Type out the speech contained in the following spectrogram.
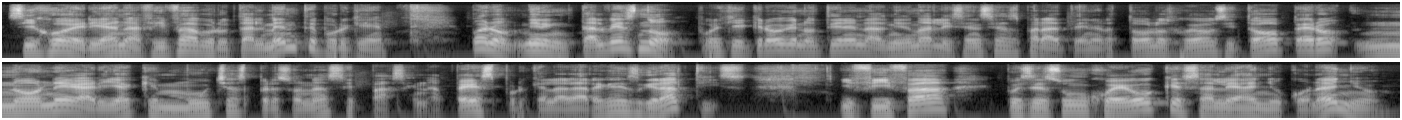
sí joderían a FIFA brutalmente porque, bueno, miren, tal vez no, porque creo que no tienen las mismas licencias para tener todos los juegos y todo, pero no negaría que muchas personas se pasen a PES porque a la larga es gratis. Y FIFA, pues es un juego que sale año con año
